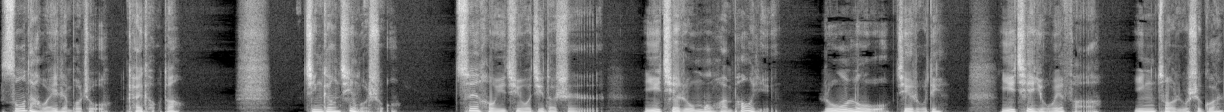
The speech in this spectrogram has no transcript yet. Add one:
苏大为忍不住开口道：“《金刚经》我说，最后一句我记得是。”一切如梦幻泡影，如露皆如电，一切有为法，应作如是观。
